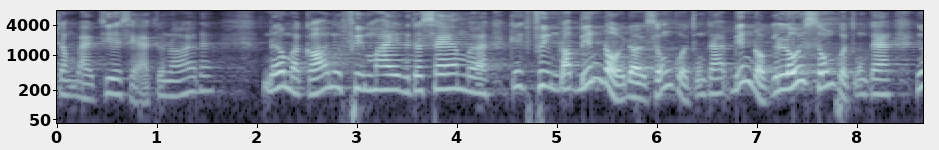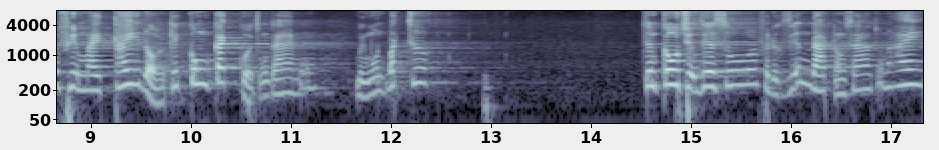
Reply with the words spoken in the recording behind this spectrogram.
trong bài chia sẻ tôi nói đấy nếu mà có những phim hay người ta xem và cái phim đó biến đổi đời sống của chúng ta, biến đổi cái lối sống của chúng ta, những phim hay thay đổi cái cung cách của chúng ta nữa, mình muốn bắt trước cho nên câu chuyện Giêsu phải được diễn đạt làm sao cho nó hay.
